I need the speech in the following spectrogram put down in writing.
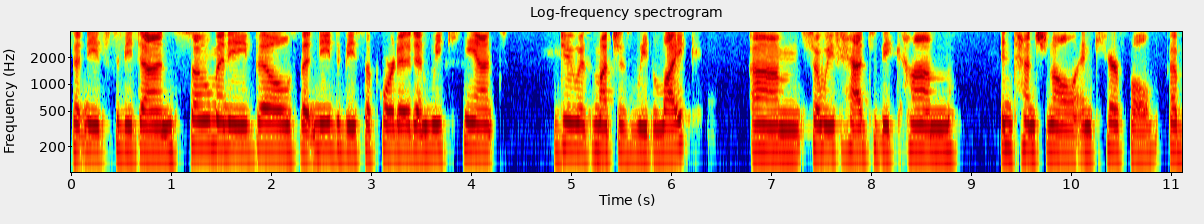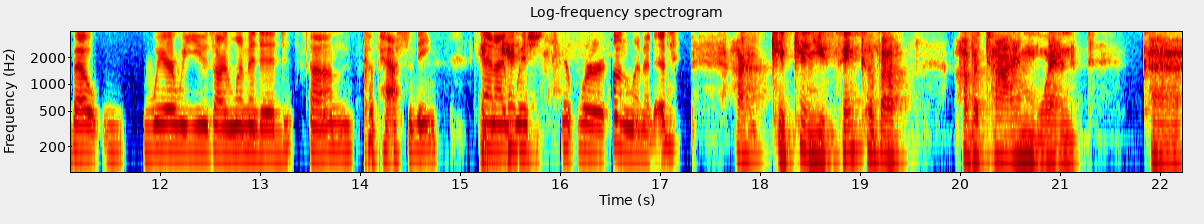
that needs to be done, so many bills that need to be supported, and we can't do as much as we'd like. Um, so we've had to become intentional and careful about where we use our limited um, capacity. And I wish it were unlimited. Uh, can, can you think of a of a time when uh,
